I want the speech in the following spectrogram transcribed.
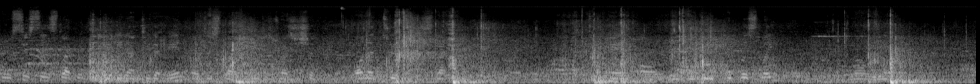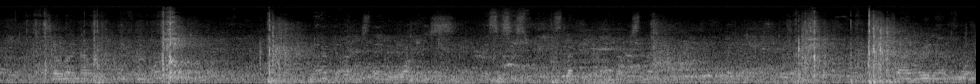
Consistent slapping from the beginning until the end, or just like the transition, one or two slapping. And or purposely, yeah. So right now, if you want to, you have to understand what is this is slapping and what is not. So I really have to work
